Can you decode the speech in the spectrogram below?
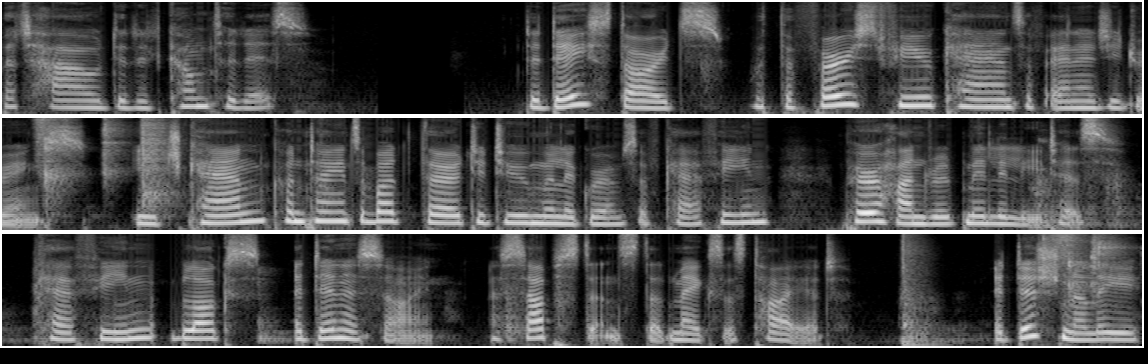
But how did it come to this? The day starts with the first few cans of energy drinks. Each can contains about 32 milligrams of caffeine per 100 milliliters. Caffeine blocks adenosine, a substance that makes us tired. Additionally,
